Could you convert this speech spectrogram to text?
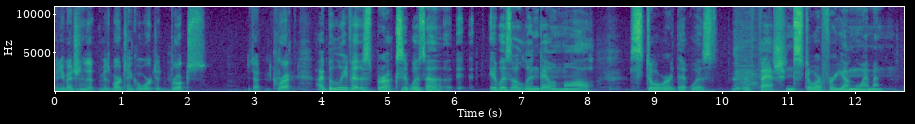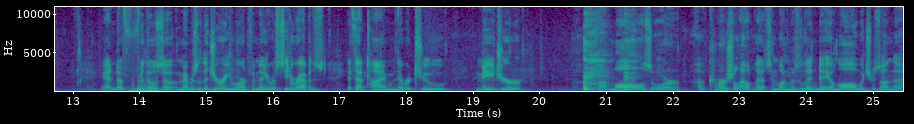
And you mentioned that Ms. Martinko worked at Brooks. Is that correct? I believe it was Brooks. It was a it was a Lindale Mall store that was a fashion store for young women. And uh, for those uh, members of the jury who aren't familiar with Cedar Rapids, at that time, there were two major uh, malls or uh, commercial outlets, and one was Lindale Mall, which was on the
